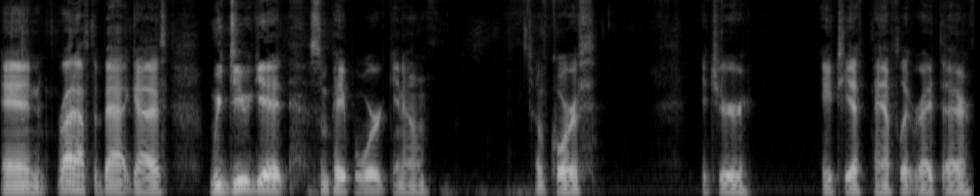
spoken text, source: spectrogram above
And right off the bat, guys, we do get some paperwork, you know, of course. Get your ATF pamphlet right there.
